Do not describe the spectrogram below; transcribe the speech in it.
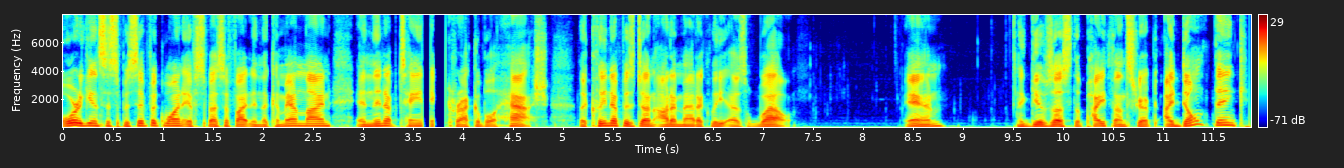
or against a specific one if specified in the command line and then obtain a crackable hash. The cleanup is done automatically as well. And it gives us the Python script. I don't think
